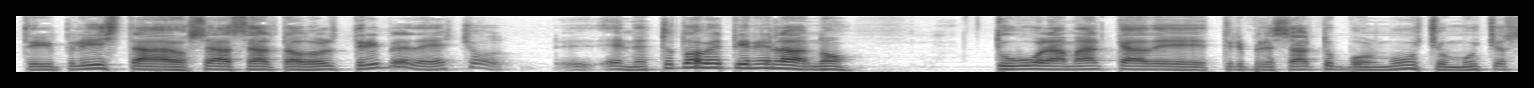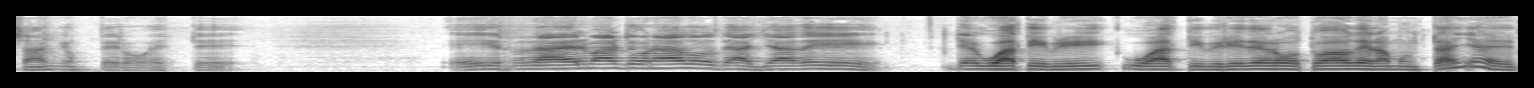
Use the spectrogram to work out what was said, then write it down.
triplista, o sea, saltador triple. De hecho, eh, Ernesto todavía tiene la. No, tuvo la marca de triple salto por muchos, muchos años, pero este Israel Maldonado de allá de, de Guatibrí, Guatibrí del Otuado de la Montaña, eh,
